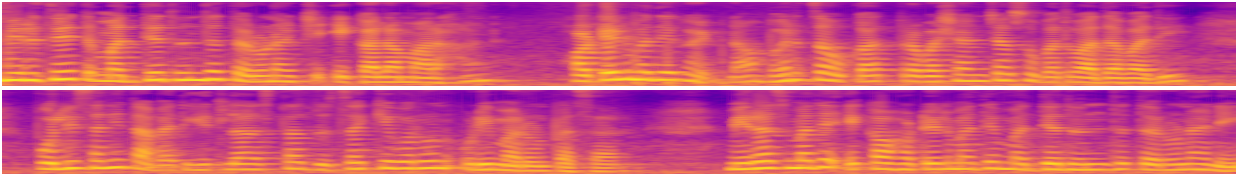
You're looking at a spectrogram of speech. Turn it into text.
मिरजेत मद्यधुंद तरुणाची एकाला मारहाण हॉटेलमध्ये घटना भर चौकात प्रवाशांच्या सोबत वादावादी पोलिसांनी ताब्यात घेतला असता दुचाकीवरून उडी मारून पसार. मिरजमध्ये एका हॉटेलमध्ये मद्यधुंद तरुणाने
